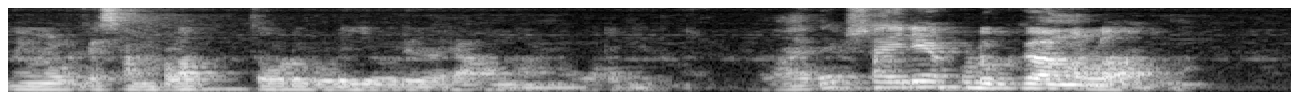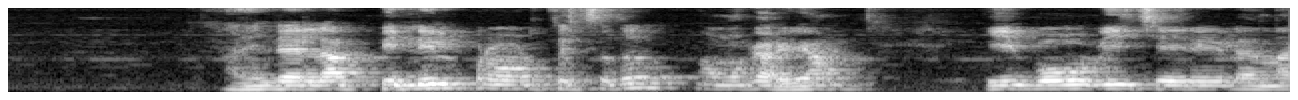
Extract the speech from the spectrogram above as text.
നിങ്ങൾക്ക് ശമ്പളത്തോടു കൂടി ജോലി തരാമെന്നാണ് പറഞ്ഞിരുന്നത്. അതായത് ഷൈനിയെ കൊടുക്കുക എന്നുള്ളതാണ്. അതിന്റെ എല്ലാം പിന്നിൽ പ്രവർത്തിച്ചത് നമുക്കറിയാം. ഈ ബോബി ചേരിയിൽ എന്ന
